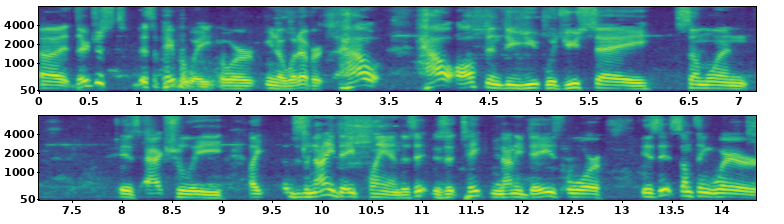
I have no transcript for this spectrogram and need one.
uh, they're just it's a paperweight or you know whatever. How how often do you would you say someone is actually like does a 90 day plan does it does it take 90 days or is it something where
